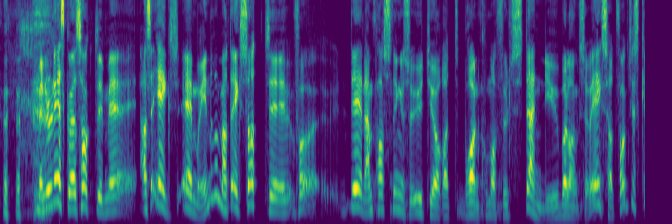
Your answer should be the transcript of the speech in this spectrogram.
Men når det skal være sagt med, Altså, jeg, jeg, må innrømme at jeg satt eh, For det er den pasningen som utgjør at Brann kommer fullstendig i ubalanse. Og jeg satt faktisk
